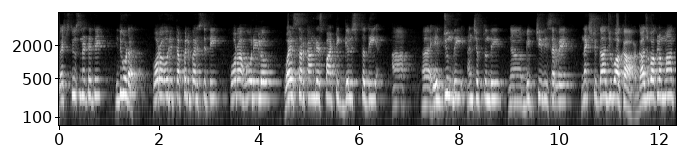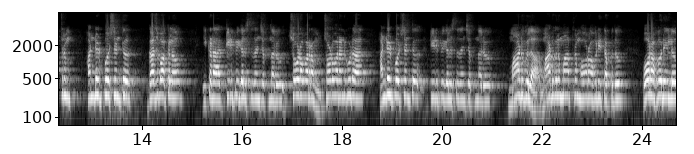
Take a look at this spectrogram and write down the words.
వెస్ట్ చూసినట్టయితే ఇది కూడా ఓరాహోరీ తప్పని పరిస్థితి. ఓరాహోరీలో వైఎస్ఆర్ కాంగ్రెస్ పార్టీ గెలుస్తుంది ఆ, ఎడ్జ్ ఉంది అని చెప్తుంది big TV survey next Gajuwaka. గాజువాకలో మాత్రం హండ్రెడ్ పర్సెంట్ గాజువాకలో ఇక్కడ టీడీపీ గెలుస్తుందని చెప్తున్నారు. చోడవరం. చోడవరాన్ని కూడా హండ్రెడ్ పర్సెంట్ టీడీపీ గెలుస్తుందని చెప్తున్నారు. మాడుగుల మాడుగుల మాత్రం హోరాహోరీ తప్పదు. హోరాహోరీలో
